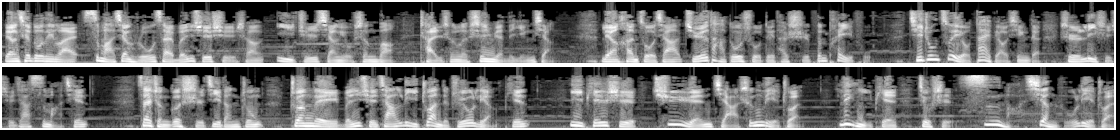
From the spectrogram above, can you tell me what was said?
两千多年来，司马相如在文学史上一直享有声望，产生了深远的影响。两汉作家绝大多数对他十分佩服，其中最有代表性的是历史学家司马迁。在整个《史记》当中，专为文学家立传的只有两篇，一篇是《屈原贾生列传》。另一篇就是《司马相如列传》，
